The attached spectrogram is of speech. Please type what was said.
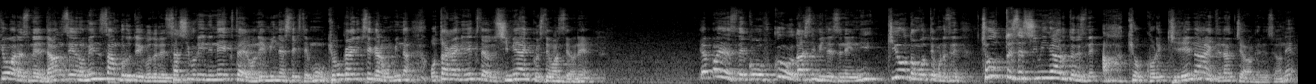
今日はですね男性のメンサンブルということで久しぶりにネクタイをねみんなしてきてもう教会に来てからもみんなお互いにネクタイを締め合いっこしてますよね。やっぱりですねこう服を出してみてですね着ようと思ってもですねちょっとしたシミがあるとですねああ今日これ着れないってなっちゃうわけですよね。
